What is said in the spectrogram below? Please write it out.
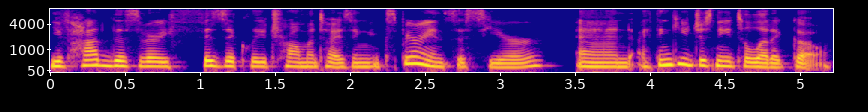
you've had this very physically traumatizing experience this year, and I think you just need to let it go.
